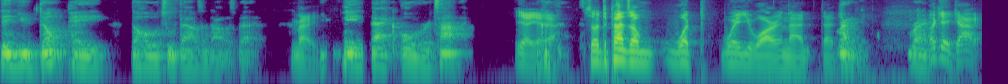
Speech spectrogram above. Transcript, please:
then you don't pay the whole two thousand dollars back. Right. You pay it back over time. Yeah, yeah, yeah. So it depends on what where you are in that that journey. Right. right. Okay, got it.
